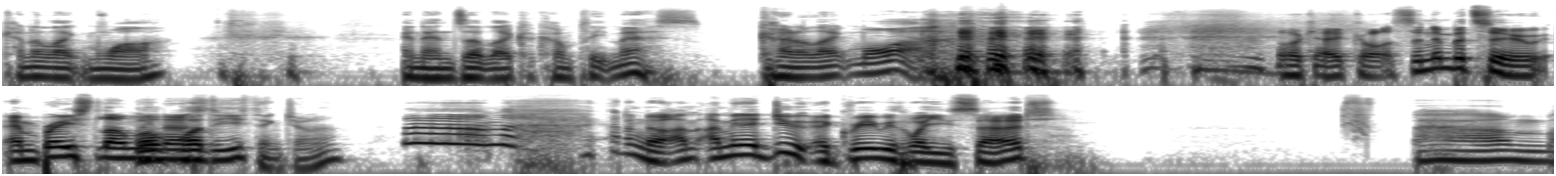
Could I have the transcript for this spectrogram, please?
kind of like moi, and ends up like a complete mess, kind of like moi. okay, cool. So number two, embrace well, loneliness. what do you think, Jonah? Um, I don't know. I, I mean, I do agree with what you said. Um,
